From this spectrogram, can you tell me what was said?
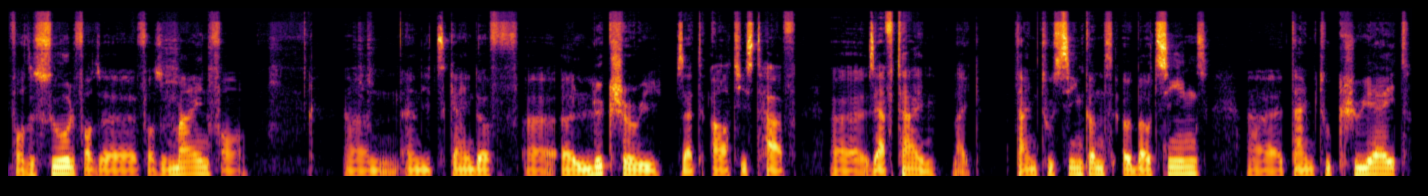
for the soul, for the for the mind, for um, and it's kind of uh, a luxury that artists have. Uh, they have time, like time to think on, about things, uh, time to create,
